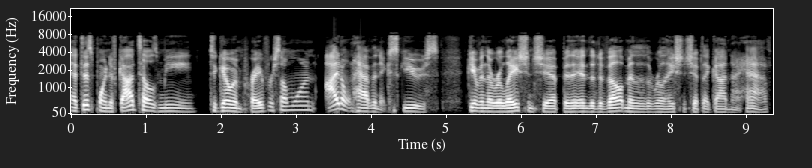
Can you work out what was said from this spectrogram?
at this point, if God tells me to go and pray for someone, I don't have an excuse given the relationship and, and, the development of the relationship that God and I have.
